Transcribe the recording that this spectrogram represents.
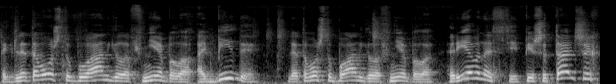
Так для того, чтобы у ангелов не было обиды, для того, чтобы у ангелов не было ревности, пишет Тальших,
